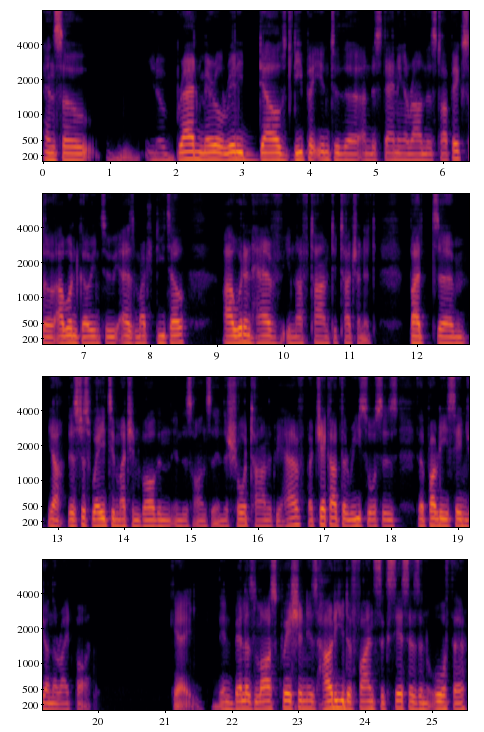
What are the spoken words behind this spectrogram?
And so, you know, Brad Merrill really delves deeper into the understanding around this topic. So I won't go into as much detail. I wouldn't have enough time to touch on it. But um, yeah, there's just way too much involved in, in this answer in the short time that we have. But check out the resources, they'll probably send you on the right path. Okay, then Bella's last question is How do you define success as an author?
